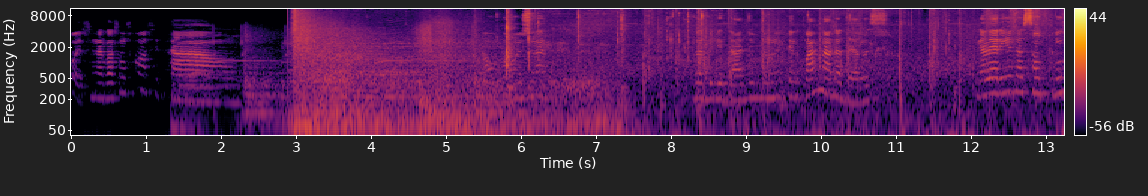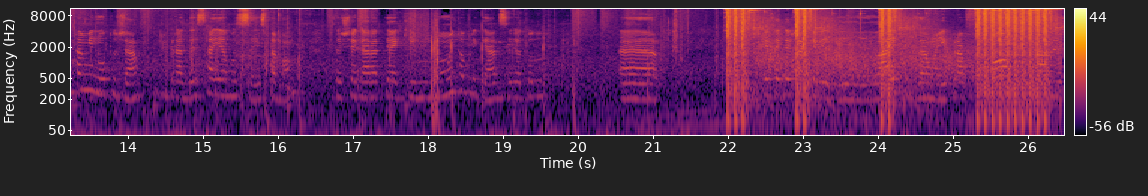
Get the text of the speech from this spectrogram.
Pô, esse negócio não são assim tão. armas, né? As habilidades, eu não entendo quase nada delas. Galerinha, já são 30 minutos já. Agradeço aí a vocês, tá bom? Vocês chegaram até aqui, muito obrigado. Seja todo... É... Esqueça de deixar aquele likezão aí pra fortalecer,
